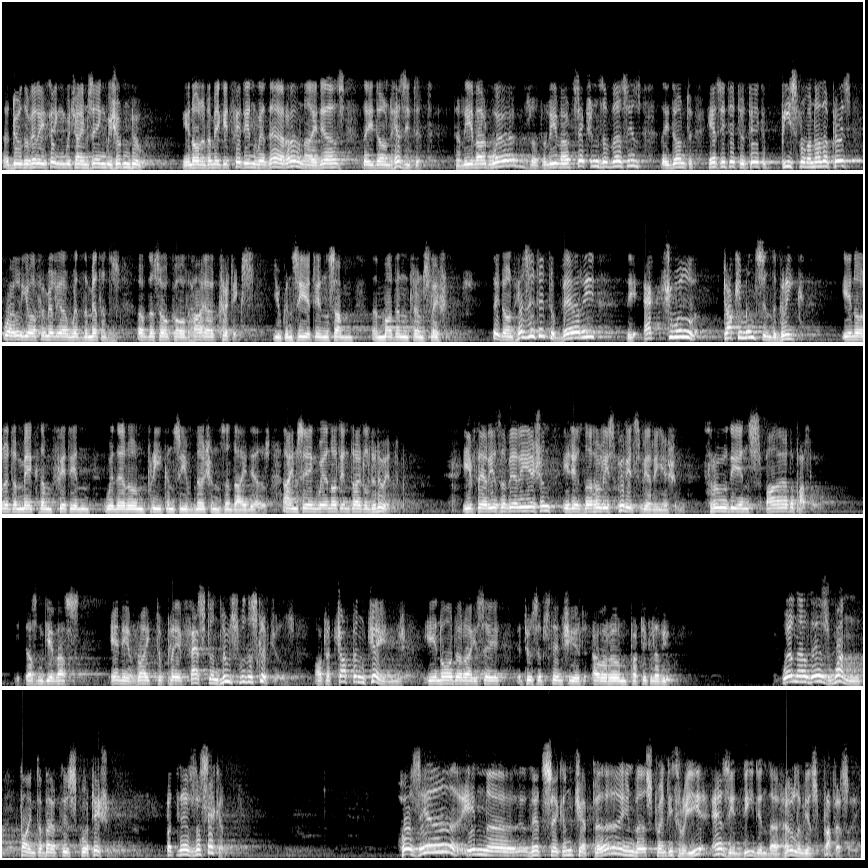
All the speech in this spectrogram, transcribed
uh, do the very thing which I'm saying we shouldn't do. In order to make it fit in with their own ideas, they don't hesitate to leave out words or to leave out sections of verses. They don't hesitate to take a piece from another place. Well, you're familiar with the methods of the so called higher critics. You can see it in some uh, modern translations. They don't hesitate to vary the actual documents in the Greek in order to make them fit in with their own preconceived notions and ideas. I'm saying we're not entitled to do it. If there is a variation, it is the Holy Spirit's variation through the inspired apostle. It doesn't give us any right to play fast and loose with the scriptures or to chop and change in order, I say, to substantiate our own particular view. Well, now, there's one point about this quotation, but there's a second. Hosea, in uh, that second chapter, in verse 23, as indeed in the whole of his prophecy,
